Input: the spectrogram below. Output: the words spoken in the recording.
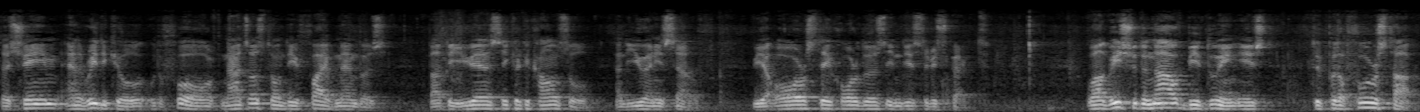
the shame and ridicule would fall not just on the five members, but the UN Security Council and the UN itself. We are all stakeholders in this respect. What we should now be doing is to put a full stop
